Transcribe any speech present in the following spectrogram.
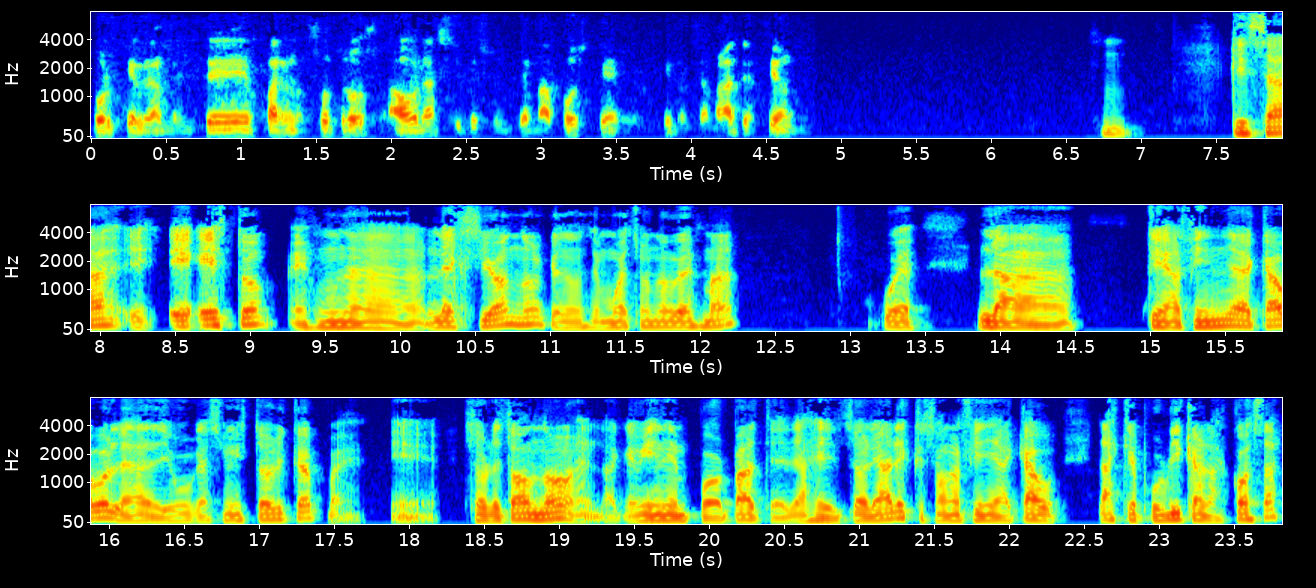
porque realmente para nosotros ahora sí que es un tema pues que, nos llama la atención. Hmm. Quizás eh, eh, esto es una lección ¿no? que nos demuestra una vez más pues la que al fin y al cabo la divulgación histórica pues eh, sobre todo no en la que vienen por parte de las editoriales que son al fin y al cabo las que publican las cosas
